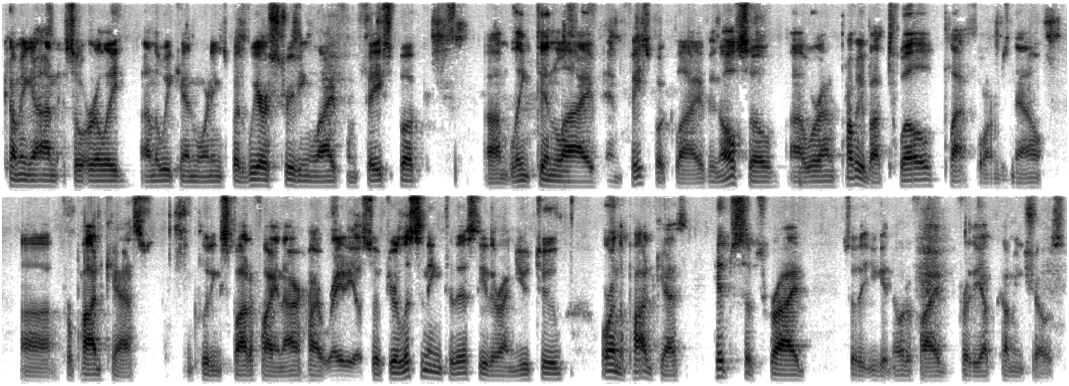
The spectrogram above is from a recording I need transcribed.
coming on so early on the weekend mornings. But we are streaming live from Facebook, um, LinkedIn Live, and Facebook Live. And also, uh, we're on probably about 12 platforms now uh, for podcasts, including Spotify and iHeartRadio. So, if you're listening to this either on YouTube or on the podcast, hit subscribe so that you get notified for the upcoming shows.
